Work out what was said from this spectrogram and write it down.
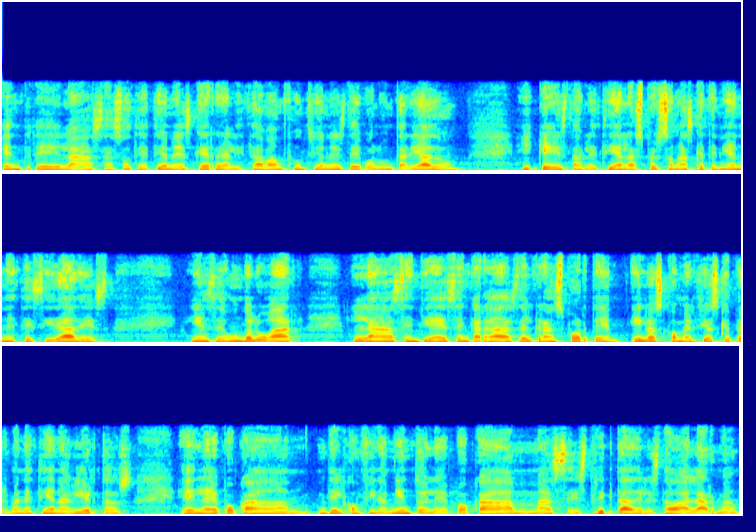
entre las asociaciones que realizaban funciones de voluntariado y que establecían las personas que tenían necesidades. Y en segundo lugar las entidades encargadas del transporte y los comercios que permanecían abiertos en la época del confinamiento, en la época más estricta del estado de alarma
